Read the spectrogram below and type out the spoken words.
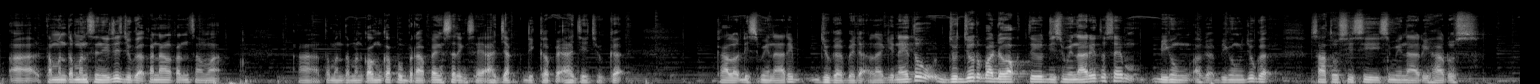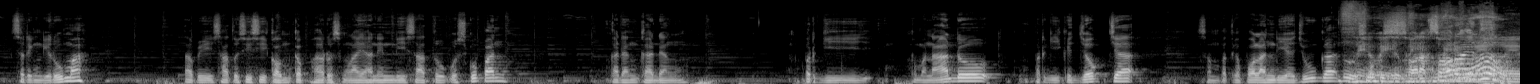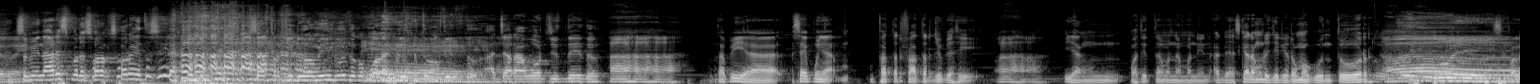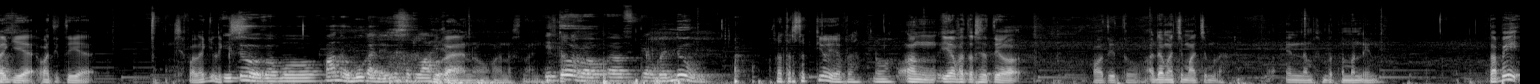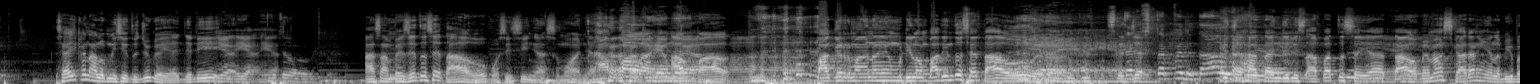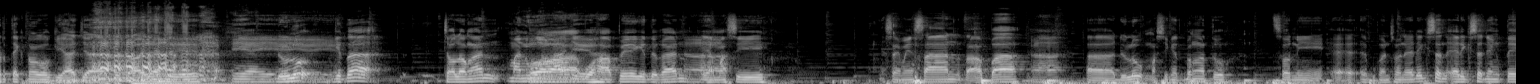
Uh, teman-teman sendiri juga kenal kan sama uh, teman-teman Komkep. Beberapa yang sering saya ajak di KPAJ juga kalau di seminari juga beda lagi. Nah itu jujur pada waktu di seminari itu saya bingung agak bingung juga. Satu sisi seminari harus sering di rumah, tapi satu sisi Komkep harus ngelayanin di satu kuskupan. Kadang-kadang pergi ke Manado, pergi ke Jogja, sempat ke Polandia juga tuh. Sorak-sorai itu. Seminaris pada sorak-sorai itu saya. saya pergi dua minggu tuh ke Polandia itu waktu itu acara World Youth Day itu tapi ya saya punya Flutter-flutter juga sih Ah, ah, ah. yang waktu itu nemenin ada sekarang udah jadi Romo Guntur. Siapa lagi ya waktu itu ya? Siapa lagi Lix? Itu Romo Pano bukan itu setelah ya. Bukan, oh, Hanus lagi. Itu eh, yang Bandung. Frater Setio ya, Fran? Oh. Eng, iya Fatar Setio waktu itu ada macem-macem lah yang nem- sempet nemenin. Tapi saya kan alumni situ juga ya, jadi Iya iya iya. A sampai Z tuh saya tahu posisinya semuanya. Hafal lah ya, ya. Hafal. Pagar mana yang mau dilompatin tuh saya tahu. Keja- Step-stepnya udah tahu. kejahatan jenis apa tuh saya tahu. Memang sekarang yang lebih berteknologi aja gitu aja sih. Iya iya. Dulu iya, iya. kita colongan Manual bawa, aja ya. bawa HP gitu kan, yang masih SMS-an atau apa. Ah. Eh, dulu masih inget banget tuh Sony eh, eh, bukan Sony Ericsson, Ericsson yang T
